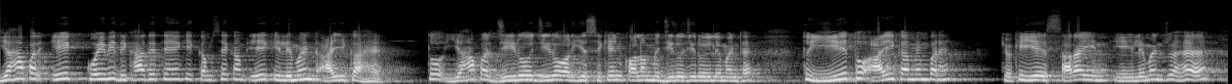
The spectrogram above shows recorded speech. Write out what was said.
यहाँ पर एक कोई भी दिखा देते हैं कि कम से कम एक एलिमेंट आई का है। तो यहाँ पर ज़ीरो ज़ीरो और ये सेकेंड कॉलम में ज़ीरो ज़ीरो एलिमेंट है। तो ये तो आई का मेंबर है, क्योंकि ये सारा एलिमेंट जो है,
